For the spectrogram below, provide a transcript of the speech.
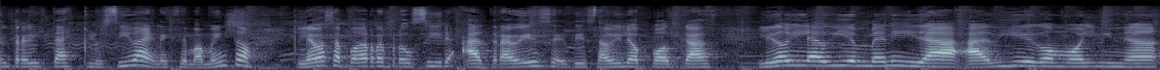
entrevista exclusiva en este momento que la vas a poder reproducir a través de Sabelo Podcast. Le doy la bienvenida a Diego Molina,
